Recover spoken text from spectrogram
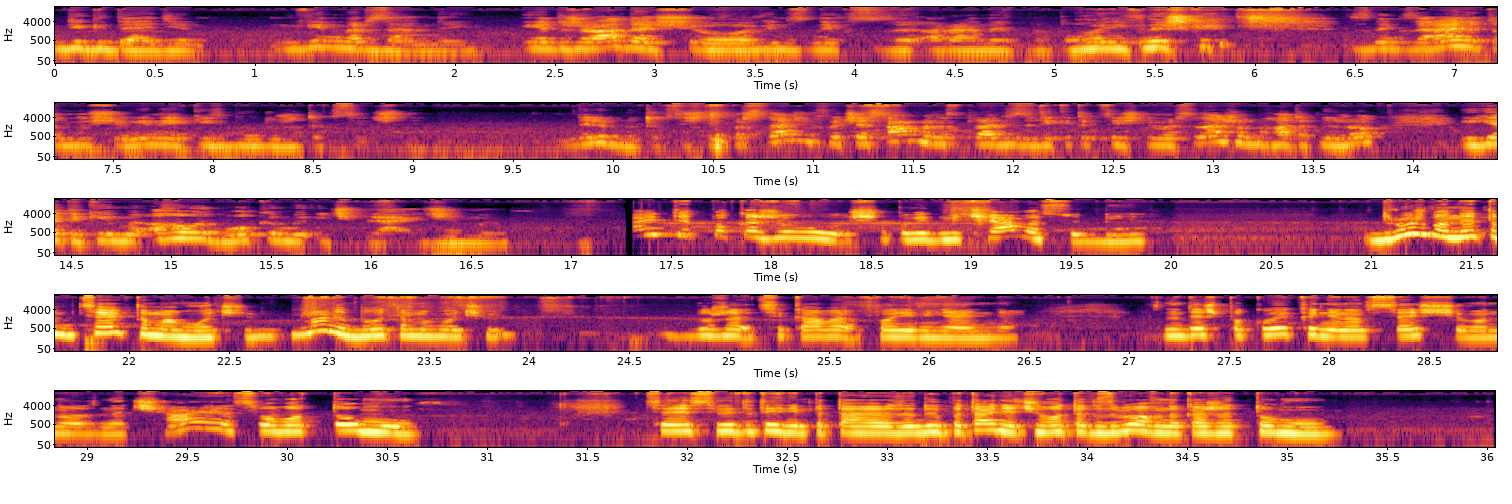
Big Daddy. Він мерзенний. І я дуже рада, що він зник з арени на погоні книжки. Зник з арени, тому що він якийсь був дуже токсичний. Не люблю токсичних персонажів, хоча саме насправді завдяки токсичним персонажам багато книжок і є такими глибокими і чіпляючими. Давайте покажу, що повідмічала собі. Дружба не там це як тамагочі. У мене були тамагочі. Дуже цікаве порівняння. Знайдеш покликання на все, що воно означає. Слово тому. Це я своїй дитині питаю, задаю питання, чого так зробила, вона каже тому.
